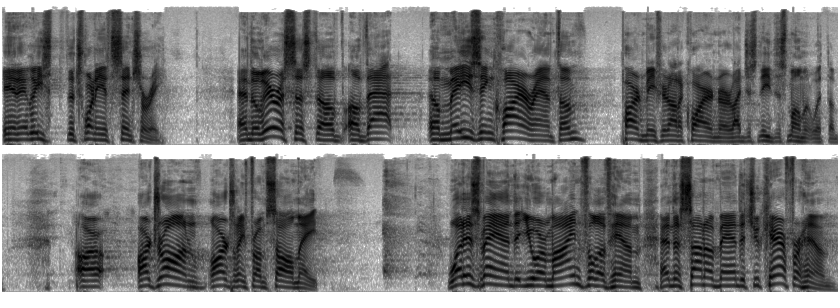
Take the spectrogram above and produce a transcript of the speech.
in at least the 20th century. And the lyricist of, of that amazing choir anthem, pardon me if you're not a choir nerd, I just need this moment with them, are, are drawn largely from Psalm 8. What is man that you are mindful of him, and the Son of Man that you care for him?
